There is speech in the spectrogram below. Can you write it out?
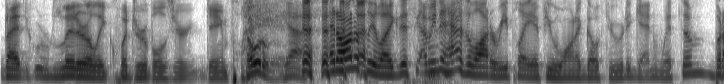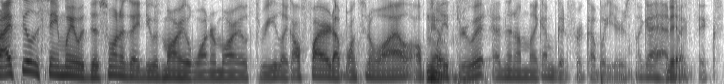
that literally quadruples your gameplay. Totally, yeah. and honestly, like this, I mean, it has a lot of replay if you want to go through it again with them. But I feel the same way with this one as I do with Mario One or Mario Three. Like I'll fire it up once in a while, I'll play Yeah. through it, and then I'm like, I'm good for a couple years. Like I had Yeah. my fix.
